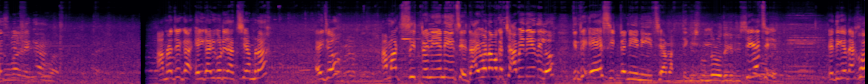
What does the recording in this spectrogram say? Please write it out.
আছে। আমরা যে এই গাড়ি করে যাচ্ছি আমরা এই যে আমার সিটটা নিয়ে নিয়েছে। ড্রাইভার আমাকে চাবি দিয়ে দিল কিন্তু এ সিটটা নিয়ে নিয়েছে আমার থেকে। সুন্দর ওদিকে ঠিক আছে? এদিকে দেখো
